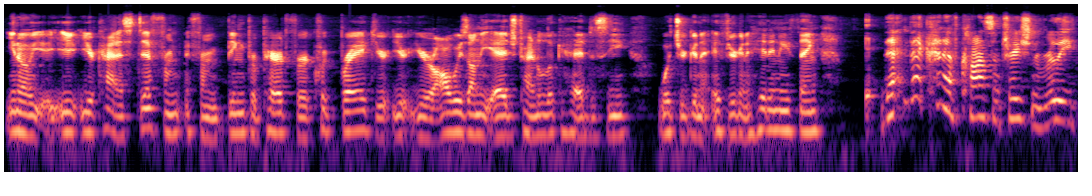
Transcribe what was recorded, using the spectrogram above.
You know, you're kind of stiff from from being prepared for a quick brake. You're, you're, always on the edge, trying to look ahead to see what you're gonna if you're gonna hit anything. That that kind of concentration really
